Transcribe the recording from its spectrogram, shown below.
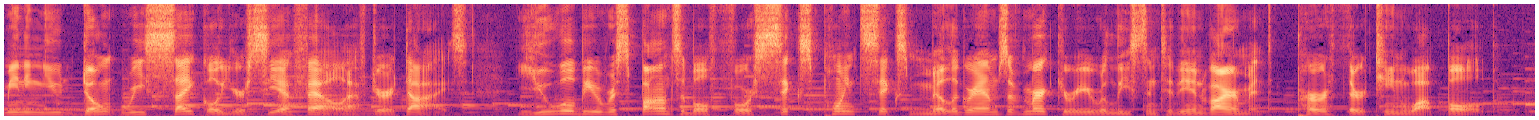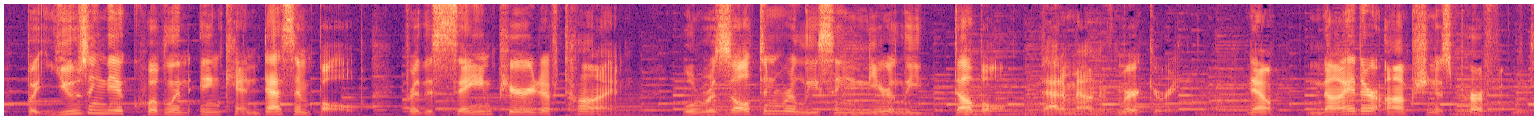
meaning you don't recycle your CFL after it dies, you will be responsible for 6.6 milligrams of mercury released into the environment per 13 watt bulb. But using the equivalent incandescent bulb for the same period of time will result in releasing nearly double that amount of mercury. Now, neither option is perfect.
